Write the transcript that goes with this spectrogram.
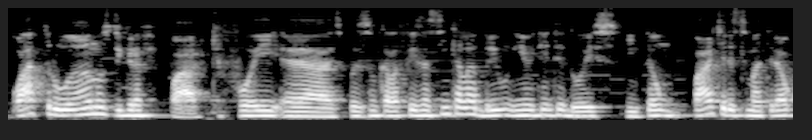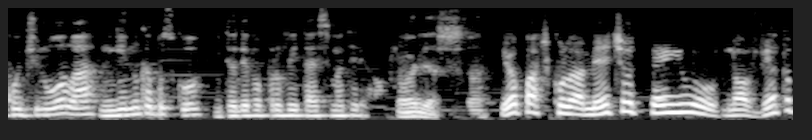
quatro anos de Grafipar, que foi é, a exposição que ela fez assim que ela abriu em 82. Então, parte desse material continuou lá, ninguém nunca buscou, então deu para aproveitar esse material. Olha só. Eu, particularmente, eu tenho 90%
